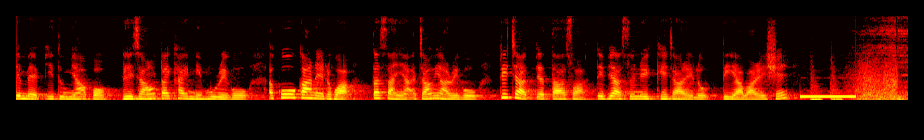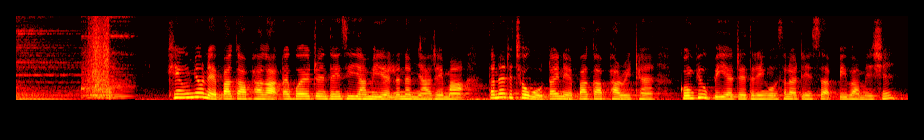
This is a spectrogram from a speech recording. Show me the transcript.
ပြစ်မဲ့ပြည်သူများအပေါ်လေကြောင်းတိုက်ခိုက်နေမှုတွေကိုအကိုအကနဲ့တကွတပ်ဆိုင်ရာအကြောင်းအရာတွေကိုတိကျပြတ်သားစွာတင်ပြဆွေးနွေးခဲ့ကြတယ်လို့သိရပါတယ်ရှင်။ခင်ဦးမြို့နယ်ပါကဖားကတိုက်ပွဲအတွင်းသိမ်းဆည်းရမိတဲ့လက်နက်များထဲမှာတနက်တချို့ကိုတိုက်နယ်ပါကဖားရိထံဂုံပြုတ်ပေးရတဲ့တဲ့ရင်ကိုဆက်လက်တင်ဆက်ပေးပါမယ်ရှင်။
